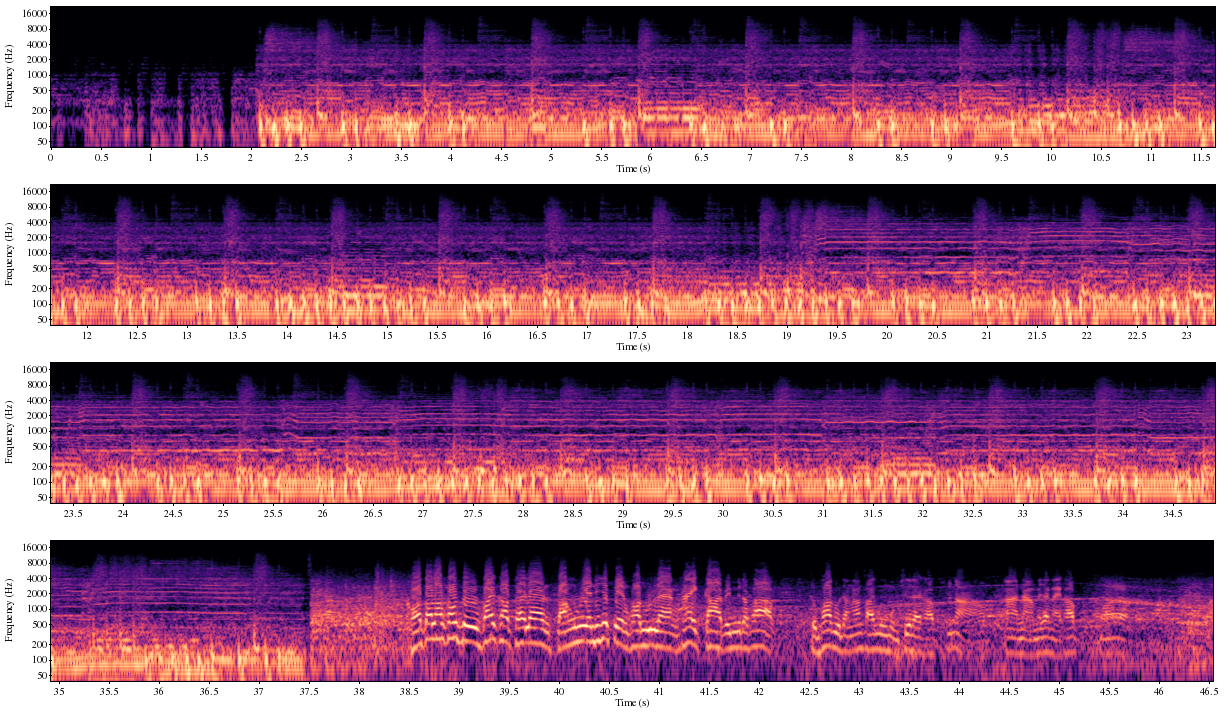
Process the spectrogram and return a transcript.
อต้อนรับเข้าสู่ไฟขับไทยแลนด์สังเวียนที่จะเปลี่ยนความรุนแรงให้กลายเป็นมิตรภาพ สุภาพบุรุษทางด้านซ้ายมือผมชื่ออะไรครับ ชื่อหนาวอ่าหนามมาจากไหนครับมาจาก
